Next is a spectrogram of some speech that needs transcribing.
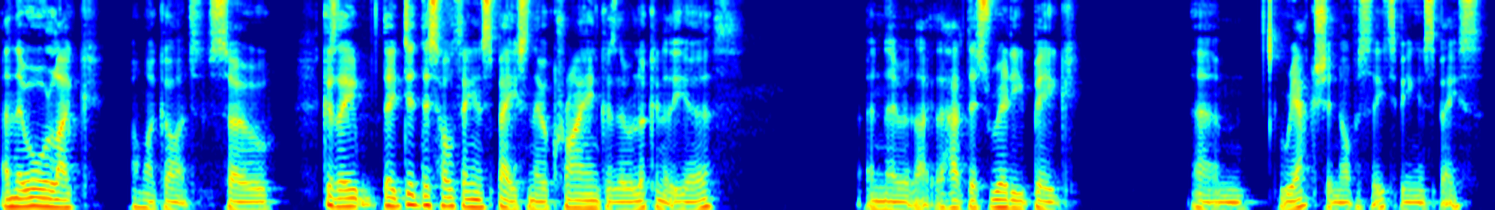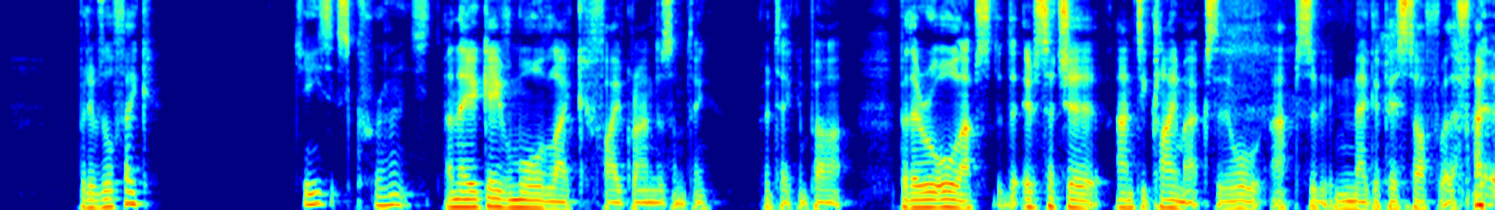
and they were all like, "Oh my god!" So because they they did this whole thing in space, and they were crying because they were looking at the Earth, and they were like they had this really big um, reaction, obviously, to being in space, but it was all fake, Jesus Christ. and they gave them all like five grand or something for taking part. But they were all absolutely. It was such a anticlimax. They were all absolutely mega pissed off with the fact uh,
